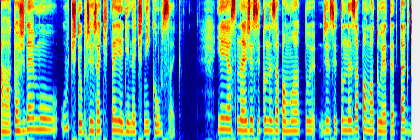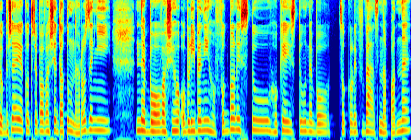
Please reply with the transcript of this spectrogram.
a každému účtu přiřaďte jedinečný kousek. Je jasné, že si, to že si to nezapamatujete tak dobře, jako třeba vaše datum narození, nebo vašeho oblíbeného fotbalistu, hokejistu, nebo cokoliv vás napadne,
